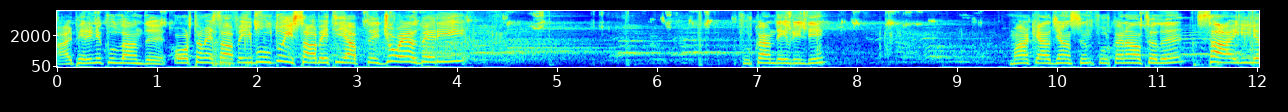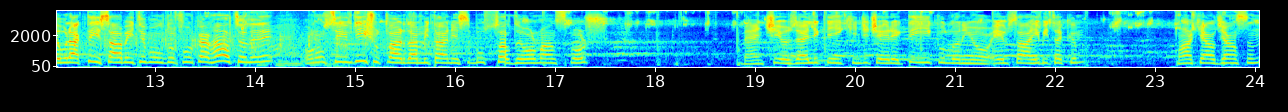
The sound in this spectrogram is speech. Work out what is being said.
Alperen'i kullandı. Orta mesafeyi buldu. isabeti yaptı. Joel Berry. Furkan devrildi. Markel Johnson, Furkan Altalı sağ eliyle bıraktı, isabeti buldu. Furkan Altalı, onun sevdiği şutlardan bir tanesi bu saldı Orman Spor. Bench'i özellikle ikinci çeyrekte iyi kullanıyor ev sahibi takım. Markel Johnson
